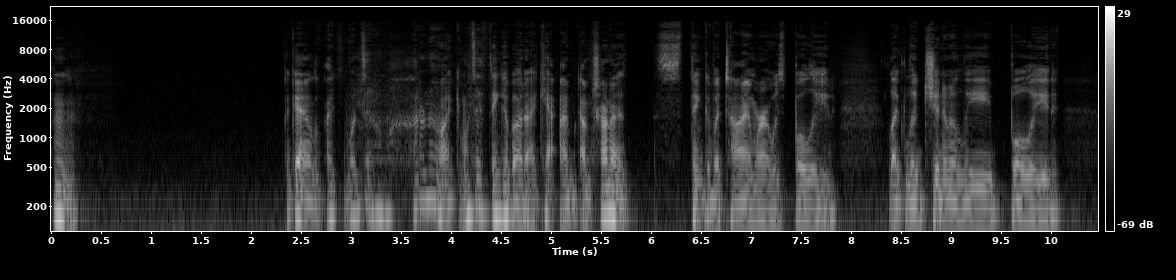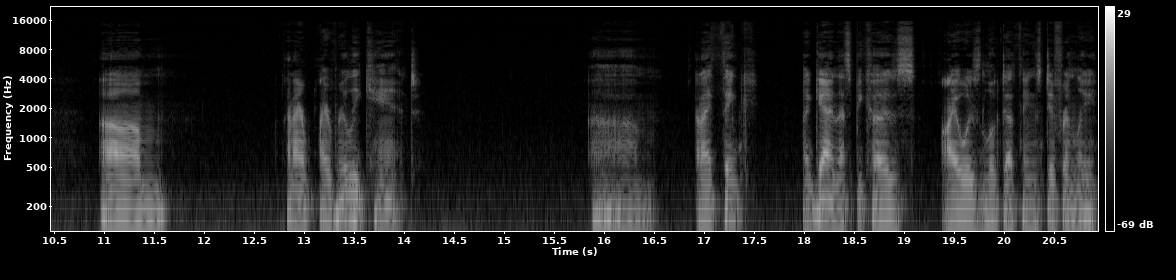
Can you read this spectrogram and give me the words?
hmm. Again, I, once I, I don't know, I, once I think about it, I can't, I'm, I'm trying to think of a time where I was bullied like legitimately bullied. Um, and I, I really can't. Um, and I think again that's because I always looked at things differently,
